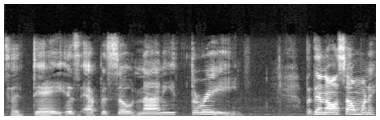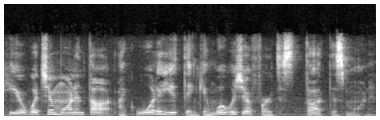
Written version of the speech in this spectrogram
Today is episode 93. But then also, I want to hear what your morning thought. Like, what are you thinking? What was your first thought this morning?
